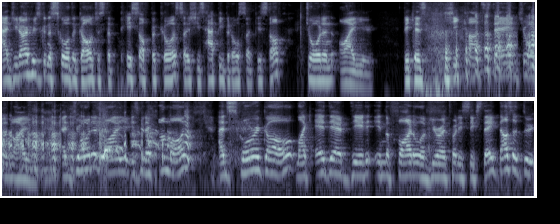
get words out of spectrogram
And you know who's going to score the goal just to piss off Bakura so she's happy but also pissed off? Jordan Ayew. Because she can't stand Jordan Ayew. And Jordan Ayew is going to come on and score a goal like Eder did in the final of Euro 2016. Doesn't do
